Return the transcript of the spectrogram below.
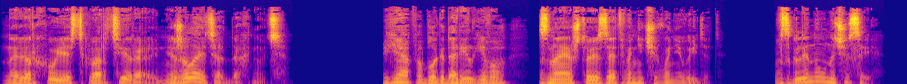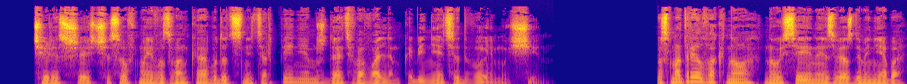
Наверху есть квартира, не желаете отдохнуть?» Я поблагодарил его, зная, что из этого ничего не выйдет. Взглянул на часы. Через шесть часов моего звонка будут с нетерпением ждать в овальном кабинете двое мужчин. Посмотрел в окно на усеянное звездами небо.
